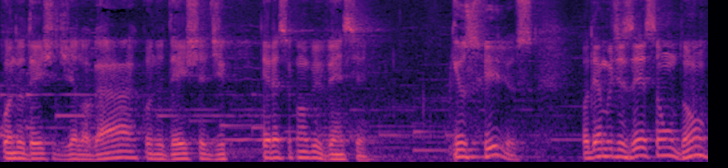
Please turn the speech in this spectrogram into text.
quando deixa de dialogar, quando deixa de ter essa convivência. E os filhos, podemos dizer, são um dom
